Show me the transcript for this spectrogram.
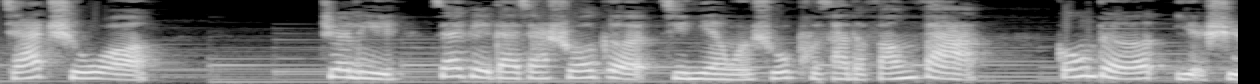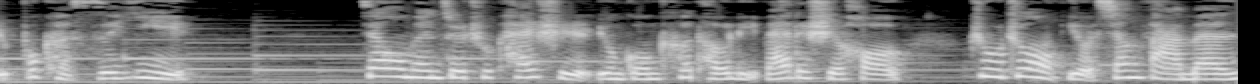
加持我。这里再给大家说个纪念文殊菩萨的方法，功德也是不可思议。在我们最初开始用功磕头礼拜的时候，注重有相法门；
